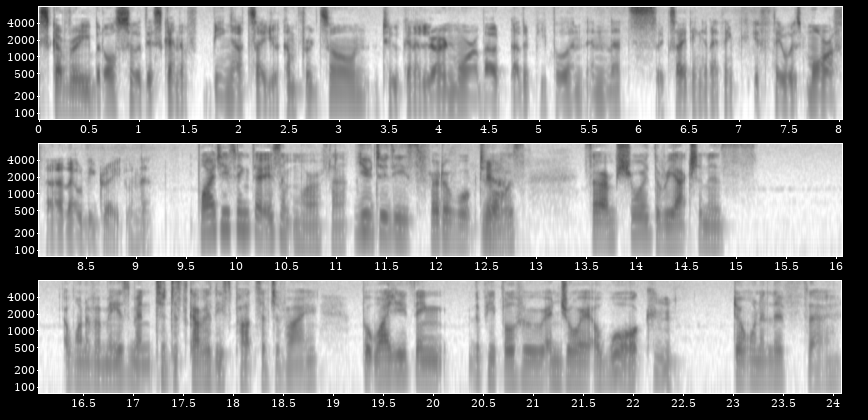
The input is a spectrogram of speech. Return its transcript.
discovery but also this kind of being outside your comfort zone to kind of learn more about other people. And, and that's exciting. And i think if there was more of that that would be great wouldn't it? Why do you think there isn't more of that? You do these photo walk tours yeah. so i'm sure the reaction is one of amazement to discover these parts of dubai but why do you think the people who enjoy a walk mm. don't want to live there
